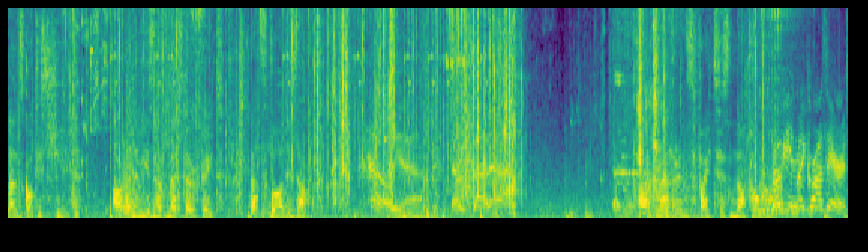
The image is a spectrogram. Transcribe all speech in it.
Vigilance got his shield. Our enemies have met their fate. That squad is out. Hell yeah. That was badass. Our brethren's fight is not over. Bogey in my crosshairs.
